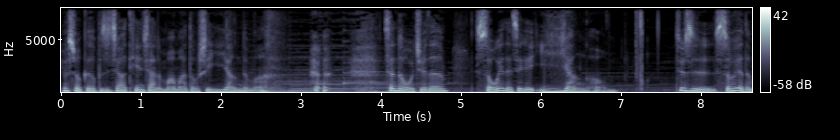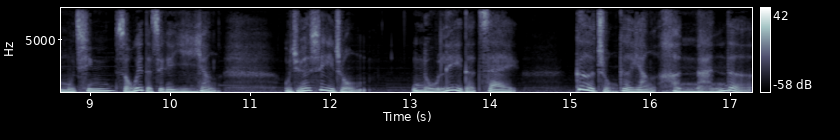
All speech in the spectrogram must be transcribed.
有首歌不是叫《天下的妈妈都是一样的》吗？真的，我觉得所谓的这个一样哈，就是所有的母亲所谓的这个一样，我觉得是一种努力的在各种各样很难的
